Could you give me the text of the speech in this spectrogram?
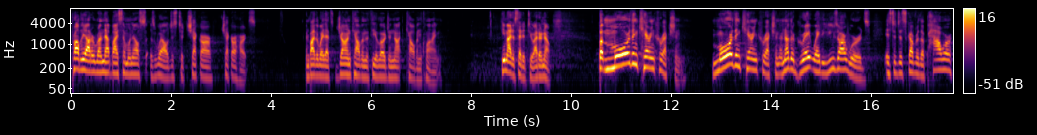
probably ought to run that by someone else as well, just to check our, check our hearts. And by the way, that's John Calvin, the theologian, not Calvin Klein. He might have said it too, I don't know. But more than caring correction, more than caring correction, another great way to use our words is to discover the power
